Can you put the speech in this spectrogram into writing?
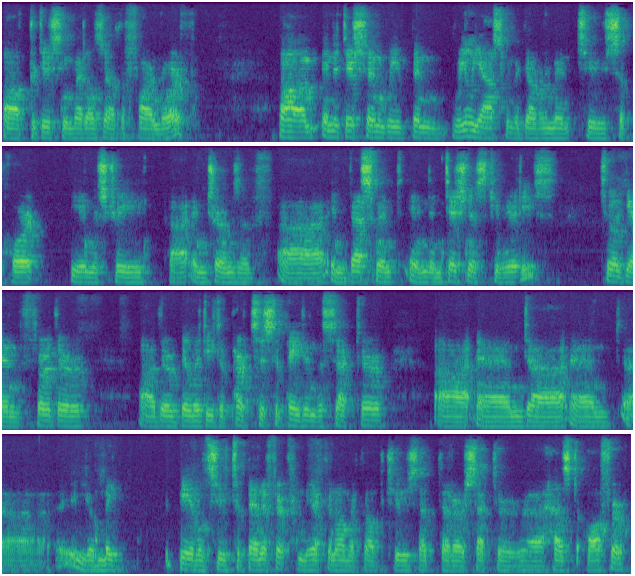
of producing metals out of the far north. Um, in addition, we've been really asking the government to support the industry in terms of investment in Indigenous communities to again further uh, their ability to participate in the sector, uh, and uh, and uh, you know make be able to to benefit from the economic opportunities that, that our sector has to offer.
